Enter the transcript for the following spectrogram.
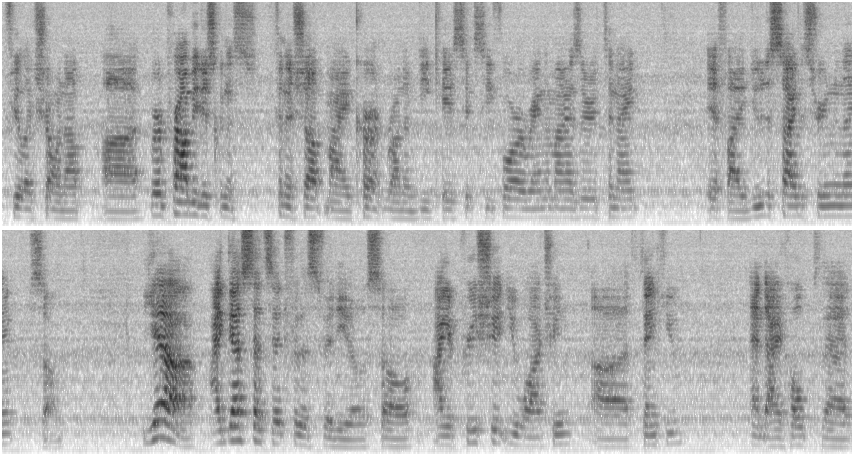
feel like showing up. Uh, we're probably just going to finish up my current run of DK64 randomizer tonight if I do decide to stream tonight. So, yeah, I guess that's it for this video. So, I appreciate you watching. Uh, thank you. And I hope that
